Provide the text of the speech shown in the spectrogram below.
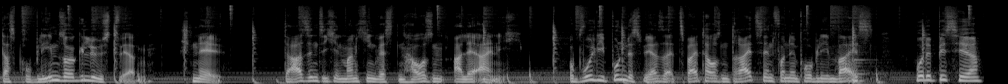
Das Problem soll gelöst werden. Schnell. Da sind sich in manchen Westenhausen alle einig. Obwohl die Bundeswehr seit 2013 von dem Problem weiß, wurde bisher,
